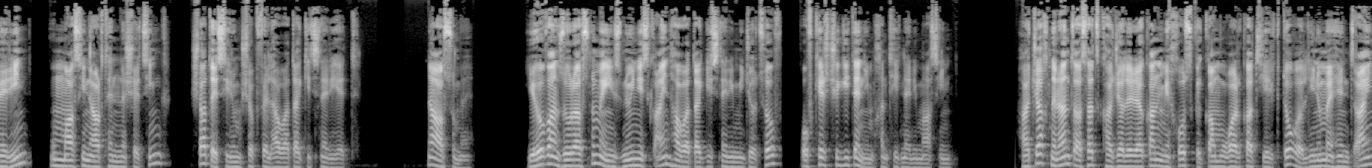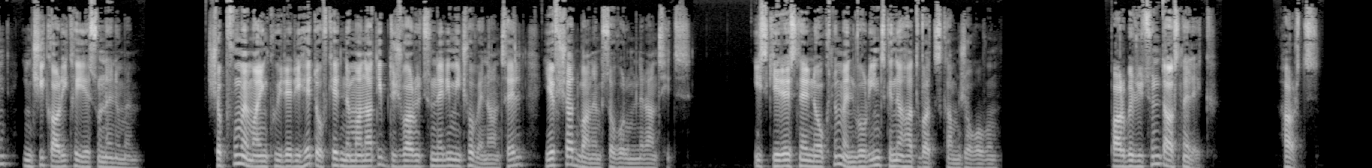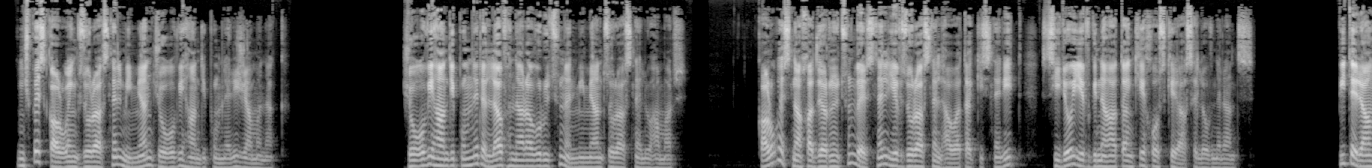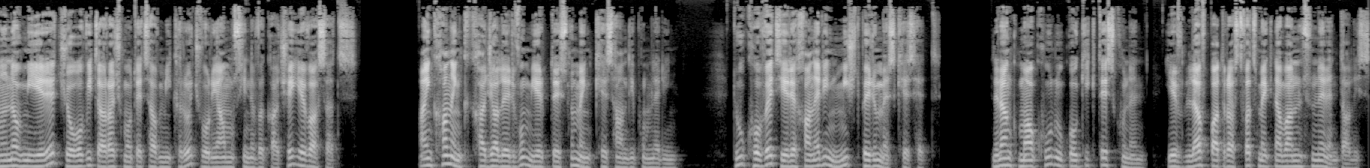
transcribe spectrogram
Մերին, ում մասին արդեն նշեցինք, շատ է սիրում շփվել հավատակիցների հետ։ Նա ասում է. Եհովան զորացնում է ինձ նույնիսկ այն հավատակիցների միջոցով, ովքեր չգիտեն իմ խնդիրների մասին։ Հաճախ նրանց ասած քաջալերական մի խոսքը կամ ուղարկած երկտողը լինում է հենց այն, ինչի կարիքը ես ունենում եմ։ Շփվում եմ այն քույրերի հետ, ովքեր նմանատիպ դժվարությունների միջով են անցել եւ շատ բան եմ սովորում նրանցից։ Իսկ երեսներն օգնում են, որ ինձ գնահատված զգամ ժողովում։ Բարբերություն 13 Հարց. Ինչպես կարող ենք զորացնել միմյանց ժողովի հանդիպումների ժամանակ։ Ժողովի հանդիպումները լավ հնարավորություն են միմյանց զորացնելու համար։ Կարող ես նախաձեռնություն վերցնել եւ զորացնել հավատակիցներիդ սիրո եւ գնահատանքի խոսքեր ասելով նրանց։ Պիտեր անունով մի երետ ժողովից առաջ մտեցավ մի քրոջ, որի ամուսինը վկա չէ եւ ասաց. Այնքան ենք քաջալերվում, երբ տեսնում ենք քեզ հանդիպումներին։ Դու քո վեց երեխաներին միշտ բերում ես քեզ հետ։ Նրանք մաքուր ու կոկիկ տեսք ունեն եւ լավ պատրաստված մեկնաբանություններ են տալիս։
